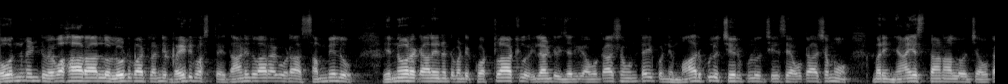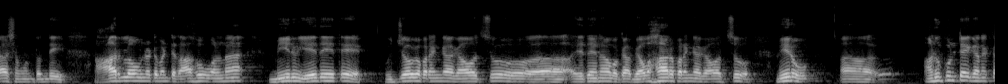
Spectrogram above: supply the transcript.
గవర్నమెంట్ వ్యవహారాల్లో లోటుపాట్లన్నీ బయటకు వస్తాయి. దాని ద్వారా కూడా సమ్మెలు ఎన్నో రకాలైనటువంటి కొట్లాట్లు ఇలాంటివి జరిగే అవకాశం ఉంటాయి. కొన్ని మార్పులు చేర్పులు చేసే అవకాశము మరి న్యాయస్థానాల్లో వచ్చే అవకాశం ఉంటుంది. ఆరులో ఉన్నటువంటి రాహు వలన మీరు ఏదైతే ఉద్యోగపరంగా కావచ్చు ఏదైనా ఒక వ్యవహారపరంగా కావచ్చు మీరు అనుకుంటే గనక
